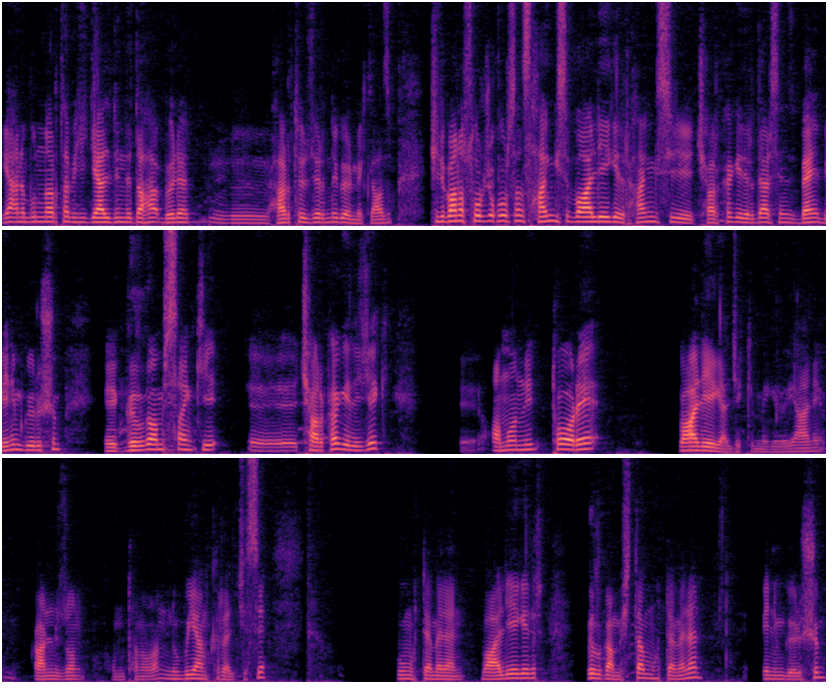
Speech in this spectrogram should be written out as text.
yani bunlar tabii ki geldiğinde daha böyle e, harita üzerinde görmek lazım. Şimdi bana soracak olursanız hangisi valiye gelir, hangisi çarka gelir derseniz ben benim görüşüm e, Gılgamış sanki e, çarka gelecek. E, Amonitore valiye gelecek gibi geliyor. Yani garnizon komutanı olan Nubian kraliçesi bu muhtemelen valiye gelir. Gılgamış da muhtemelen benim görüşüm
